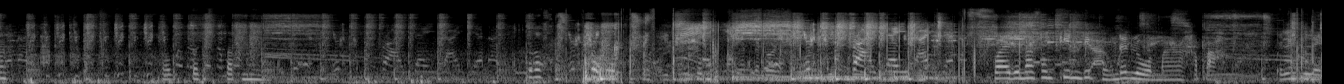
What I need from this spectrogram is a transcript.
ะเราไปแป๊บหนึงก็ต้องขอสวัสดีผู้ชมทุกท่านกันด้วยนะไฟเดนาฟงกินที่ผมได้โหลดมานะครับอะไปเล่นกันเลย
